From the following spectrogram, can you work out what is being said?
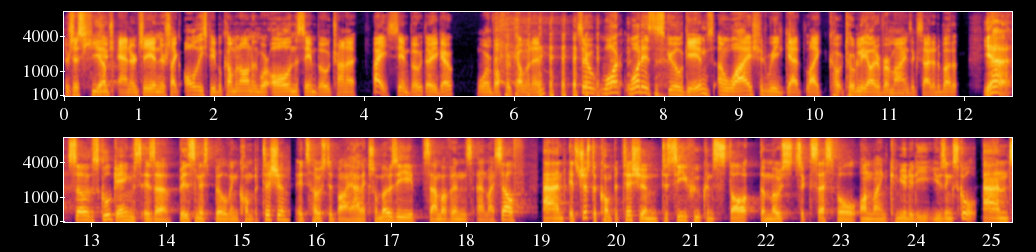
There's this huge yep. energy, and there's like all these people coming on, and we're all in the same boat, trying to hey, same boat. There you go. Warren Buffett coming in. so what what is the Skool games, and why should we get like co- totally out of our minds excited about it? Yeah, so the Skool Games is a business building competition. It's hosted by Alex Hormozi, Sam Evans, and myself. And it's just a competition to see who can start the most successful online community using Skool. And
